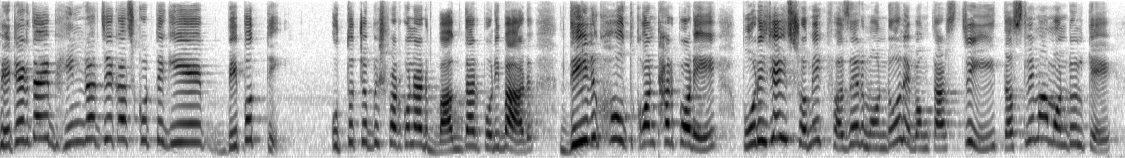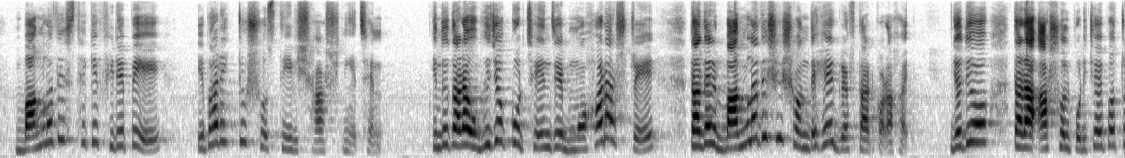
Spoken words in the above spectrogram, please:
পেটের দায়ে ভিন রাজ্যে কাজ করতে গিয়ে বিপত্তি। উত্তর চব্বিশ পরগনার বাগদার পরিবার দীর্ঘ উৎকণ্ঠার পরে পরিযায়ী শ্রমিক ফজের মণ্ডল এবং তার স্ত্রী তসলিমা মণ্ডলকে বাংলাদেশ থেকে ফিরে পেয়ে এবার একটু স্বস্তির শ্বাস নিয়েছেন। কিন্তু তারা অভিযোগ করছেন যে মহারাষ্ট্রে তাদের বাংলাদেশি সন্দেহে গ্রেফতার করা হয়। যদিও তারা আসল পরিচয়পত্র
